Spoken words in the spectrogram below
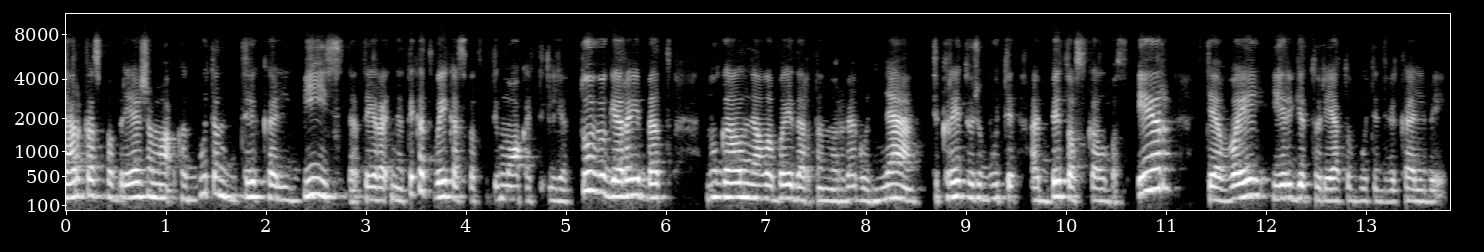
dar kas pabrėžiama, kad būtent dvikalbystė, tai yra ne tik, kad vaikas pat tai moka lietuvių gerai, bet nu gal nelabai dar ta norvegų. Ne, tikrai turi būti abitos kalbos. Ir tėvai irgi turėtų būti dvikalbiai.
